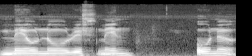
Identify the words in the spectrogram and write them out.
malnourishment owner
